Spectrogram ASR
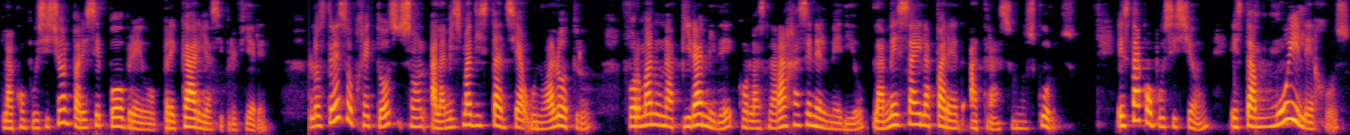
La composición parece pobre o precaria si prefieren. Los tres objetos son a la misma distancia uno al otro, forman una pirámide con las naranjas en el medio, la mesa y la pared atrás son oscuros. Esta composición está muy lejos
